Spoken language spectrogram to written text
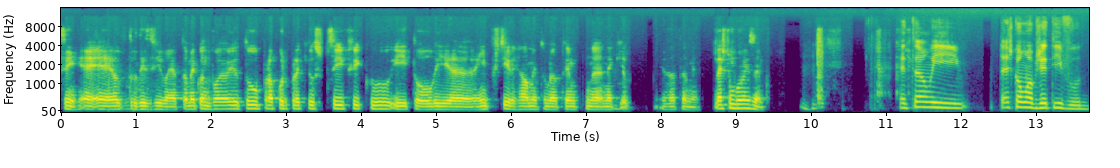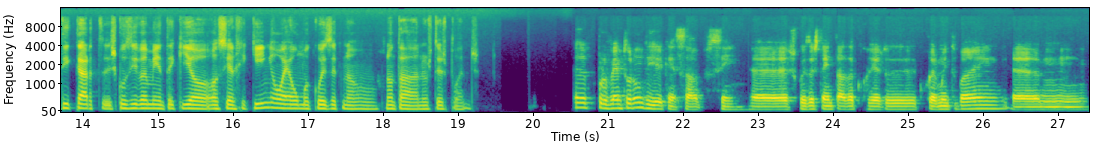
Sim, é, é, o que tu dizes bem. Eu também quando vou ao YouTube procuro por aquilo específico e estou ali a investir realmente o meu tempo na, naquilo. Exatamente. Deste um bom exemplo. Uhum. Então, e tens como objetivo dedicar-te exclusivamente aqui ao, ao, ser riquinho ou é uma coisa que não, não está nos teus planos? Uh, porventura um dia, quem sabe, sim. Uh, as coisas têm estado a correr, uh, correr muito bem. Um,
